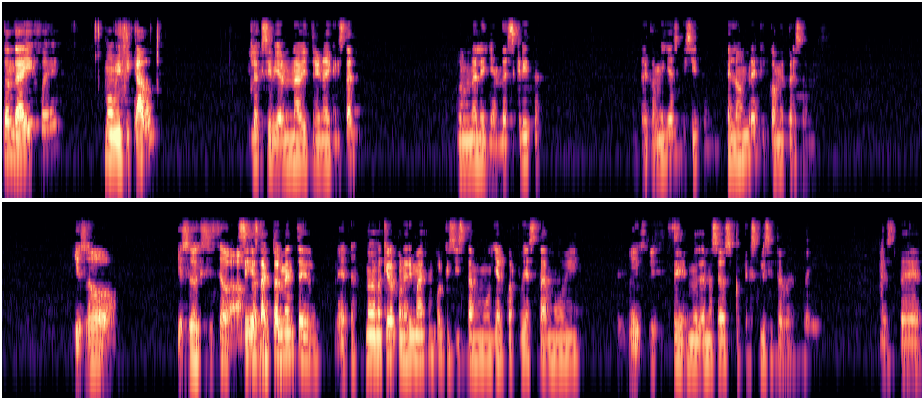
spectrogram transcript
Donde ahí fue momificado y lo exhibieron en una vitrina de cristal con una leyenda escrita. Entre comillas, cito, el hombre que come personas. Y eso. Y eso existe. Sí, está actualmente. Neta. No, no quiero poner imagen porque sí está muy. Ya el cuerpo ya está muy. Es muy explícito. Sí, muy demasiado explícito, güey. Este.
